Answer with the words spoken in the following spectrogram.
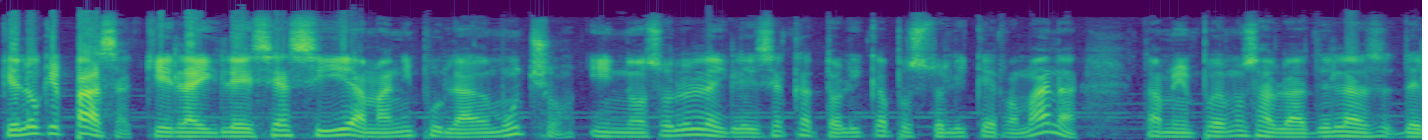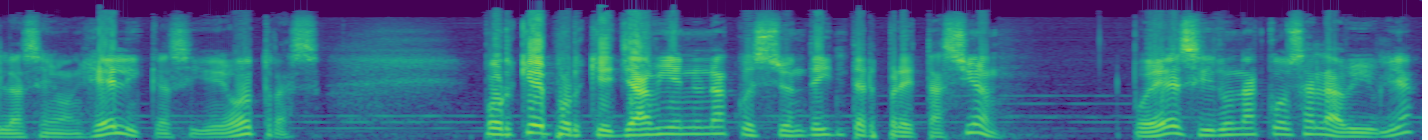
¿Qué es lo que pasa? Que la iglesia sí ha manipulado mucho, y no solo la iglesia católica, apostólica y romana, también podemos hablar de las, de las evangélicas y de otras. ¿Por qué? Porque ya viene una cuestión de interpretación. Puede decir una cosa la Biblia,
